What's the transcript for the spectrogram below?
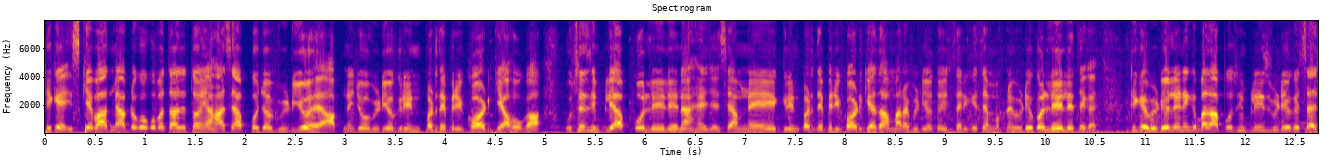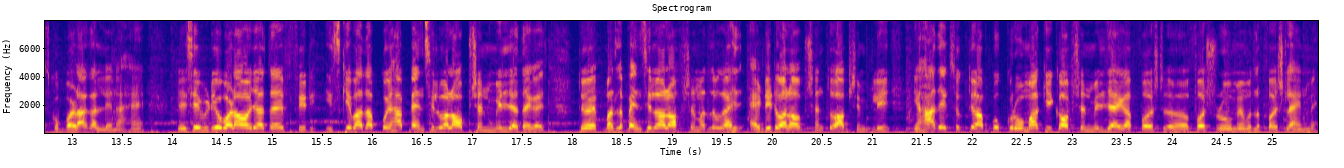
ठीक है, इसके बाद मैं आप लोगों को बता देता हूँ, यहाँ से आपको जो वीडियो है, आपने जो वीडियो ग्रीन पर्दे पर रिकॉर्ड किया होगा, उसे सिंपली आपको ले लेना है। जैसे हमने ग्रीन पर्दे पर रिकॉर्ड किया था, हमारा वीडियो तो इस तरीके से हम अपने वीडियो को ले लेते गए। ठीक है वीडियो लेने के बाद आपको सिंपली इस वीडियो के साइज़ को बड़ा कर लेना है। जैसे वीडियो बड़ा हो जाता है, फिर इसके बाद आपको यहाँ पेंसिल वाला ऑप्शन मिल जाता है गाइज़ तो मतलब पेंसिल वाला ऑप्शन मतलब गाइज़ एडिट वाला ऑप्शन तो आप सिंपली यहाँ देख सकते हो आपको क्रोमा की का ऑप्शन मिल जाएगा फ़र्स्ट फ़र्स्ट रो में मतलब फ़र्स्ट लाइन में.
